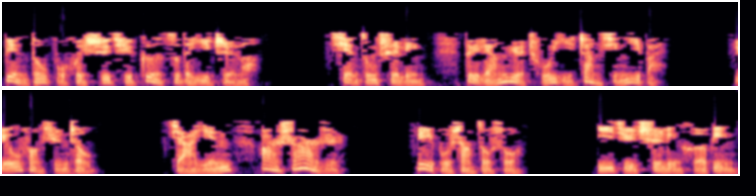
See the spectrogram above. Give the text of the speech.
便都不会失去各自的意志了。宪宗敕令对梁月处以杖刑一百，流放寻州。甲寅二十二日，吏部上奏说，依据敕令合并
